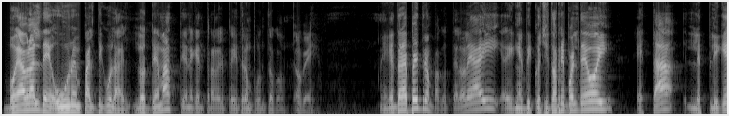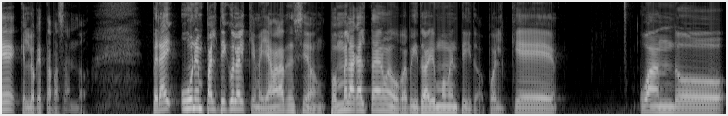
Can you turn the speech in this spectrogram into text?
Voy a hablar de uno en particular. Los demás tienen que entrar al patreon.com. Ok. Tiene que entrar al Patreon para que usted lo lea ahí. En el bizcochito report de hoy está, le expliqué qué es lo que está pasando. Pero hay uno en particular que me llama la atención. Ponme la carta de nuevo, Pepito, ahí un momentito. Porque cuando,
